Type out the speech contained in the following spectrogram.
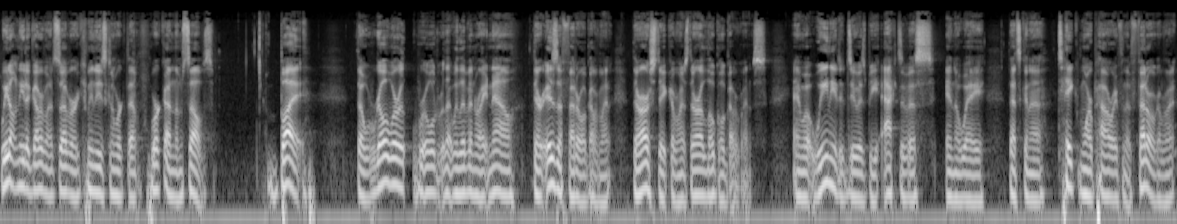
we don't need a government whatsoever. Communities can work them work on themselves. But the real world that we live in right now, there is a federal government, there are state governments, there are local governments. And what we need to do is be activists in a way that's going to take more power away from the federal government,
